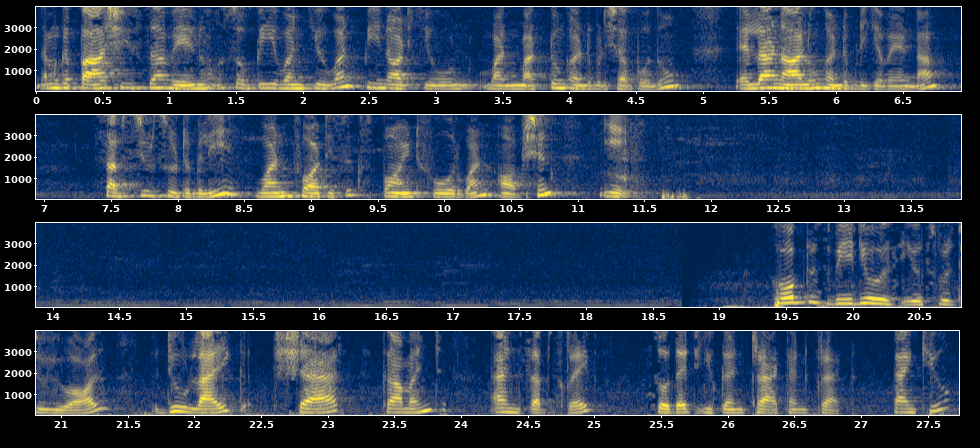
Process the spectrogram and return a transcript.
நமக்கு பாஷிஸ் தான் வேணும் so p one q one p not q one மட்டும் கண்டுபிடிச்சா போதும் எல்லா நாளும் கண்டுபிடிக்க வேண்டாம் substitute suitably one forty six Hope this video is useful to you all. Do like, share, comment and subscribe so that you can track and crack. Thank you.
